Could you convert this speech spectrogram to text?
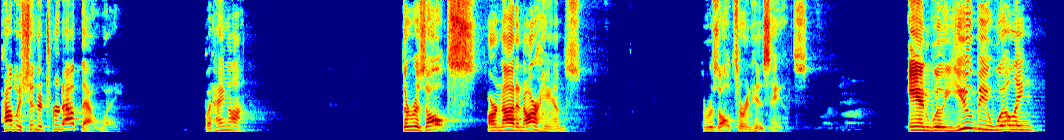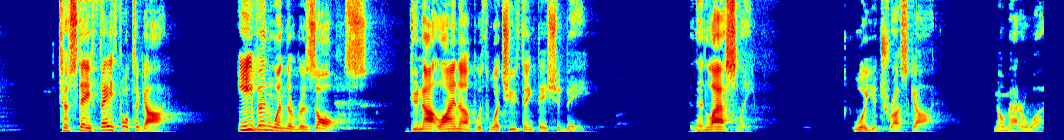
probably shouldn't have turned out that way. But hang on. The results are not in our hands, the results are in His hands. And will you be willing to stay faithful to God even when the results do not line up with what you think they should be. And then lastly, will you trust God no matter what?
